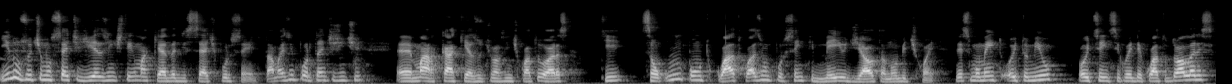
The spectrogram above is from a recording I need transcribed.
e nos últimos 7 dias a gente tem uma queda de 7%, tá? Mais importante a gente é, marcar aqui as últimas 24 horas, que são 1,4, quase 1% e meio de alta no Bitcoin. Nesse momento, 8.854 dólares.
